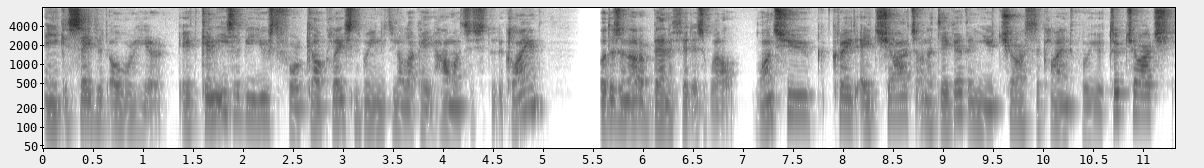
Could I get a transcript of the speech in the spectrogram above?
and you can save it over here. It can easily be used for calculations when you need to know like, hey, how much is it to the client? But there's another benefit as well. Once you create a charge on a ticket and you charge the client for your trip charge,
